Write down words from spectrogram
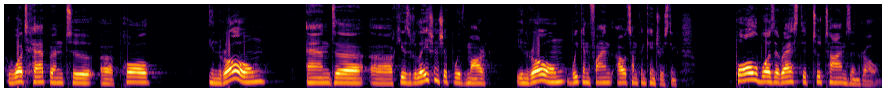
what happened to uh, Paul in Rome and uh, uh, his relationship with Mark in Rome, we can find out something interesting. Paul was arrested two times in Rome.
